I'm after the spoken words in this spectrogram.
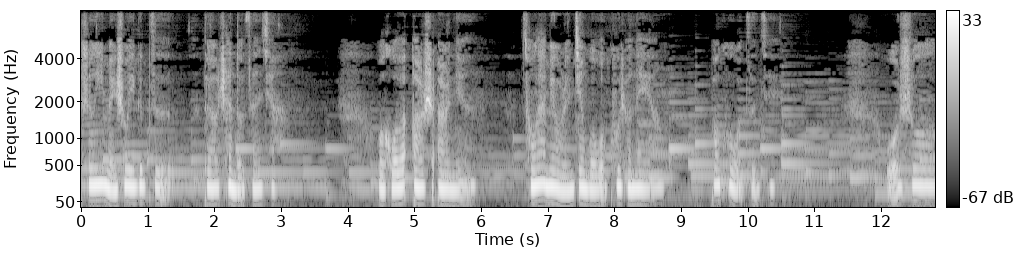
声音每说一个字都要颤抖三下。我活了二十二年，从来没有人见过我哭成那样，包括我自己。我说，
